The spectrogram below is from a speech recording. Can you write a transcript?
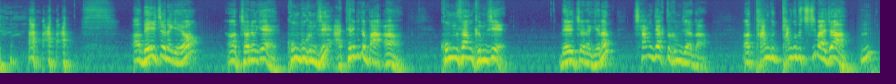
아, 내일 저녁에요. 어, 저녁에 공부 금지. 아, 텔레비전 봐. 어. 공상 금지. 내일 저녁에는 창작도 금지하다. 어, 당구 당구도 치지 말자. 응?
